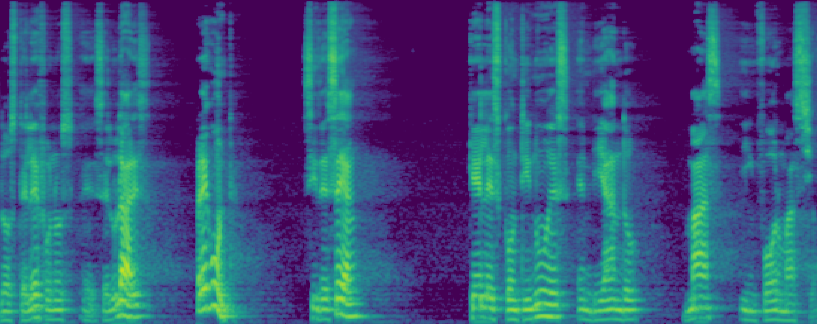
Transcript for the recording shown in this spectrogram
los teléfonos eh, celulares, pregunta si desean que les continúes enviando más información.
